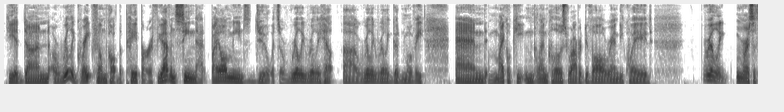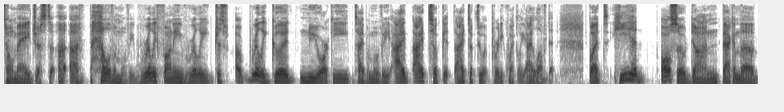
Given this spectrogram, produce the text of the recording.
He had done a really great film called The Paper. If you haven't seen that, by all means do. It's a really, really, uh, really, really good movie. And Michael Keaton, Glenn Close, Robert Duvall, Randy Quaid really Marisa Tomei, just a, a, hell of a movie. Really funny, really just a really good New Yorky type of movie. I I took it I took to it pretty quickly. I loved it. But he had also done back in the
